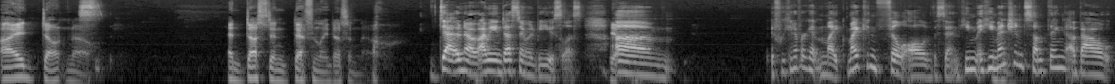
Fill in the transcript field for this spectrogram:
I don't know. And Dustin definitely doesn't know. Da- no, I mean Dustin would be useless. Yeah. Um, if we could ever get Mike, Mike can fill all of this in. He he mm-hmm. mentioned something about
